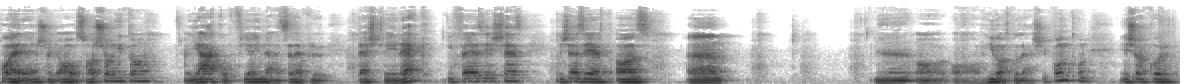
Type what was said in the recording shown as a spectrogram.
koherens, hogy ahhoz hasonlítom, a Jákob fiainál szereplő testvérek kifejezéshez, és ezért az a, a hivatkozási ponton, és akkor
